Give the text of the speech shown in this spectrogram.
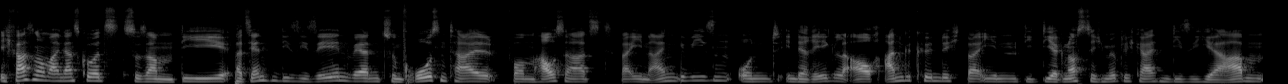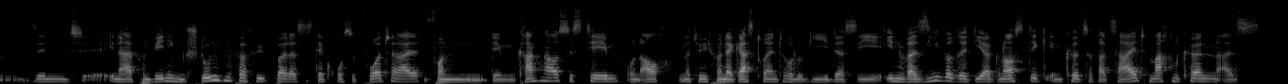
ich fasse noch mal ganz kurz zusammen. Die Patienten, die Sie sehen, werden zum großen Teil vom Hausarzt bei Ihnen eingewiesen und in der Regel auch angekündigt bei Ihnen. Die diagnostischen Möglichkeiten, die Sie hier haben, sind innerhalb von wenigen Stunden verfügbar. Das ist der große Vorteil von dem Krankenhaussystem und auch natürlich von der Gastroenterologie, dass Sie invasivere Diagnostik in kürzerer Zeit machen können als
